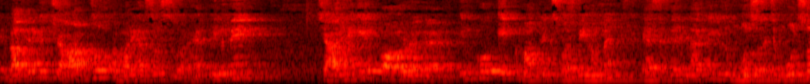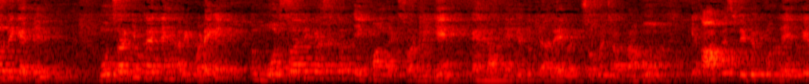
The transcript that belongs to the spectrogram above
तो बात करें कि चार जो हमारे हस्त स्वर है, इनमें चार है ये और इनको एक मात्रिक स्वर भी हम कह सकते हैं। कि जो मूल स्वर अच्छा मूल स्वर भी कहते हैं इनको। मूल स्वर क्यों कहते हैं? अभी पढ़ेंगे। तो मूल स्वर भी कह सकते हो एक मात्रिक स्वर भी ये कहलाते हैं। तो प्यारे बच्चों, मैं चाहता हूँ कि आप इस वीडियो को देख के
